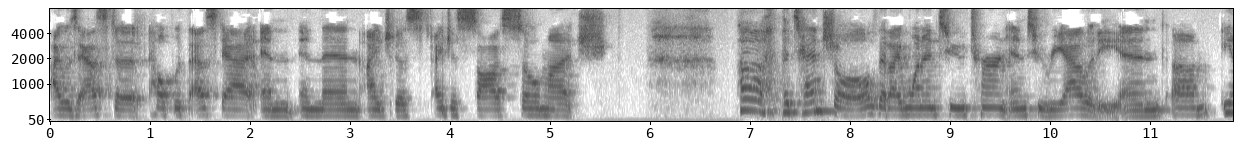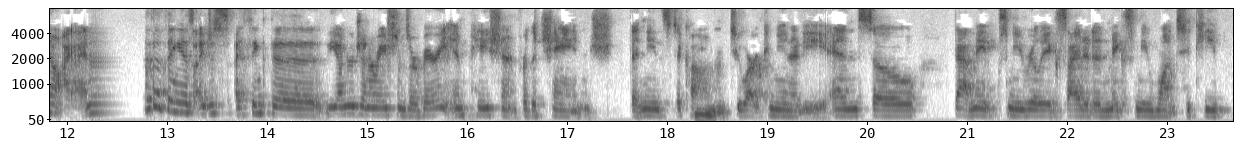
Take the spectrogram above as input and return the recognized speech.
I was asked to help with the SDAT, and and then I just I just saw so much uh, potential that I wanted to turn into reality. And um, you know, I, and the thing is, I just I think the, the younger generations are very impatient for the change that needs to come mm. to our community, and so that makes me really excited and makes me want to keep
